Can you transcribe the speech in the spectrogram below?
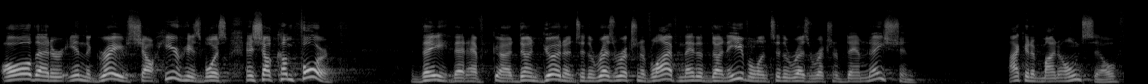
all that are in the graves shall hear his voice and shall come forth. They that have uh, done good unto the resurrection of life, and they that have done evil unto the resurrection of damnation. I can of mine own self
